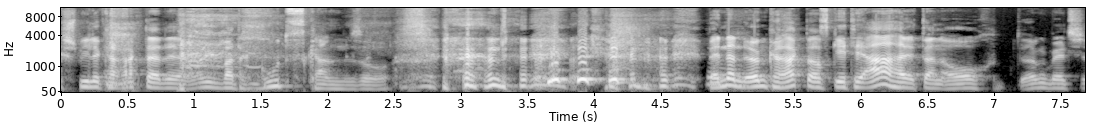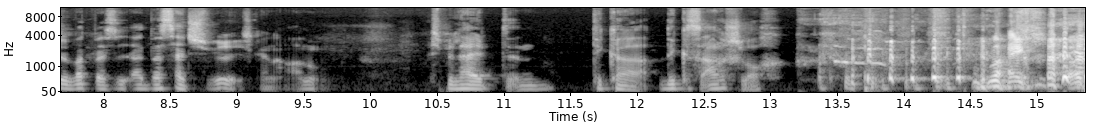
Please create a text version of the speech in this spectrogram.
Spielecharakter, der irgendwas Gutes kann. So. Wenn dann irgendein Charakter aus GTA halt dann auch irgendwelche, was weiß ich, das ist halt schwierig, keine Ahnung. Ich bin halt ein dicker, dickes Arschloch. mein Gott.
